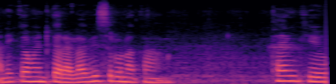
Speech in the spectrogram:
आणि कमेंट करायला विसरू नका. थँक्यू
